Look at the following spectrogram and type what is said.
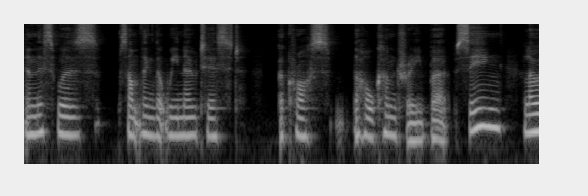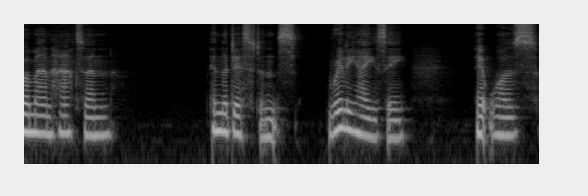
And this was something that we noticed across the whole country. But seeing lower Manhattan in the distance, really hazy, it was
